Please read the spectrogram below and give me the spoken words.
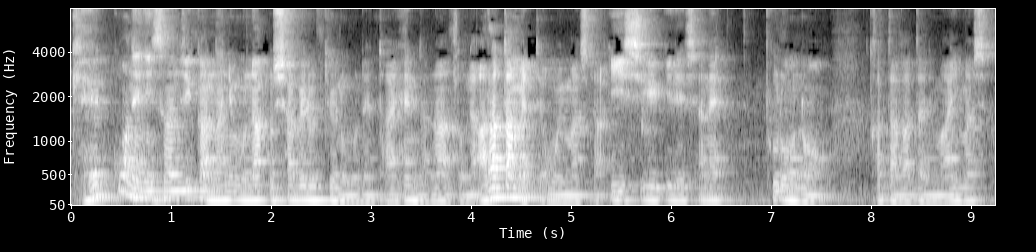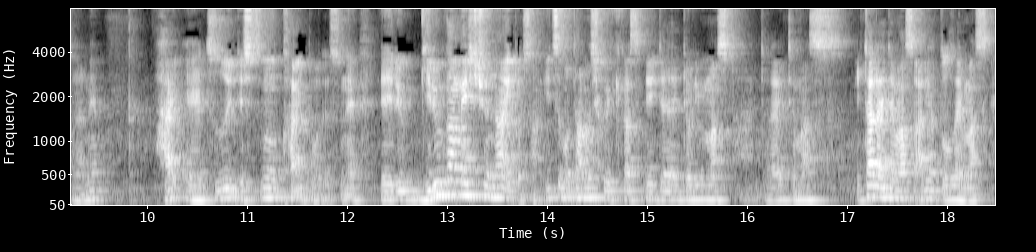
結構ね23時間何もなく喋るっていうのもね大変だなとね改めて思いました。いい刺激でしたね。プロの方々にも会いましたからね。はい、えー、続いて質問回答ですね、えー、ギルガメッシュナイトさん。いつも楽しく聞かせていただいております。いただいてます。いただいてます。ありがとうございます。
